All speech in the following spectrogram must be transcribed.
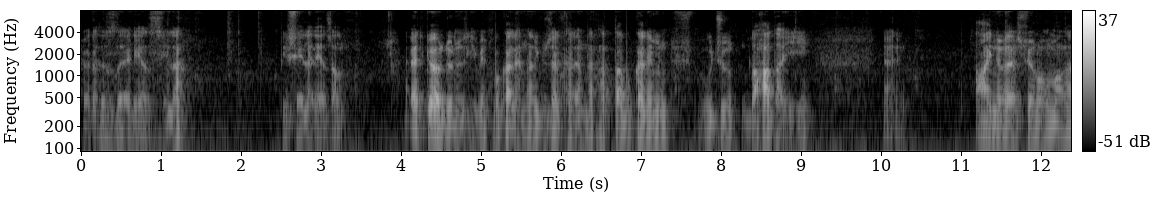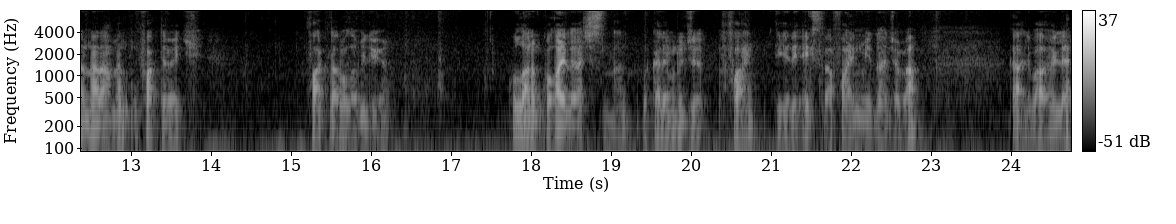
şöyle hızlı el yazısıyla bir şeyler yazalım. Evet gördüğünüz gibi bu kalemler güzel kalemler. Hatta bu kalemin ucu daha da iyi. Yani aynı versiyon olmalarına rağmen ufak tefek farklar olabiliyor. Kullanım kolaylığı açısından bu kalemin ucu fine, diğeri extra fine miydi acaba? Galiba öyle.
